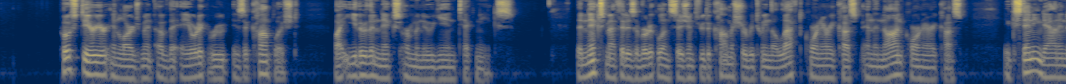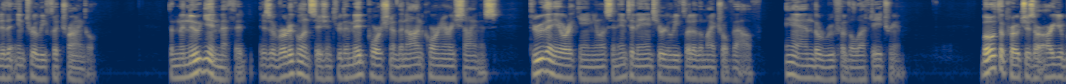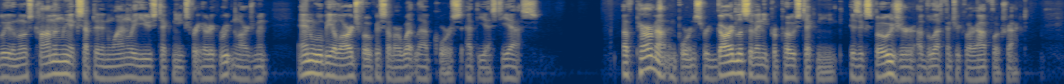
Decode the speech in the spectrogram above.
Posterior enlargement of the aortic root is accomplished by either the Nicks or Manouguian techniques. The Nicks method is a vertical incision through the commissure between the left coronary cusp and the non-coronary cusp, extending down into the interleaflet triangle. The Manouguian method is a vertical incision through the mid-portion of the non-coronary sinus, through the aortic annulus and into the anterior leaflet of the mitral valve, and the roof of the left atrium. Both approaches are arguably the most commonly accepted and widely used techniques for aortic root enlargement and will be a large focus of our wet lab course at the STS. Of paramount importance, regardless of any proposed technique, is exposure of the left ventricular outflow tract.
